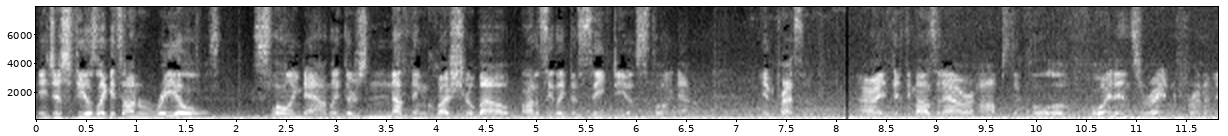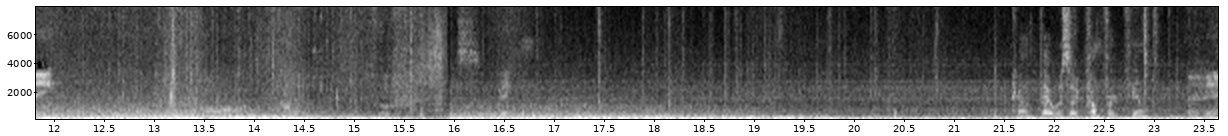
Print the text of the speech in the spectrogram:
It just feels like it's on rails slowing down. Like there's nothing questionable about, honestly, like the safety of slowing down. Impressive. All right, 50 miles an hour, obstacle avoidance right in front of me. Oof. Right. Okay, that was a comfort feel. Okay.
